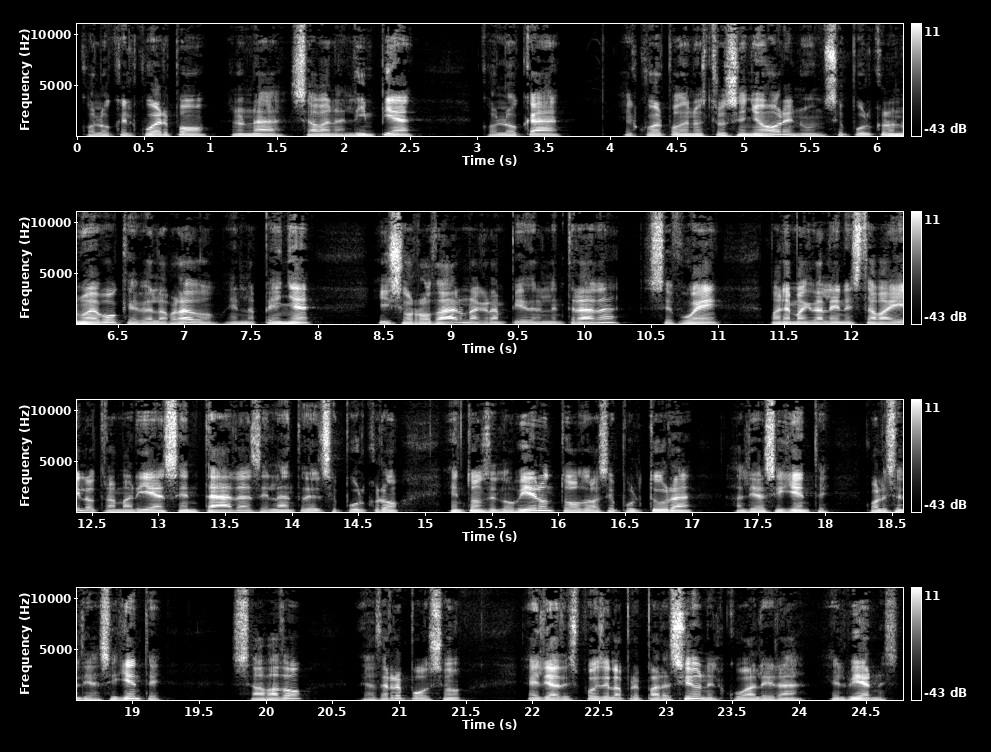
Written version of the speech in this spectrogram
coloca el cuerpo en una sábana limpia, coloca el cuerpo de nuestro Señor en un sepulcro nuevo que había labrado en la peña, hizo rodar una gran piedra en la entrada, se fue, María Magdalena estaba ahí, la otra María sentadas delante del sepulcro, entonces lo vieron todo, la sepultura, al día siguiente. ¿Cuál es el día siguiente? Sábado, día de reposo, el día después de la preparación, el cual era el viernes.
